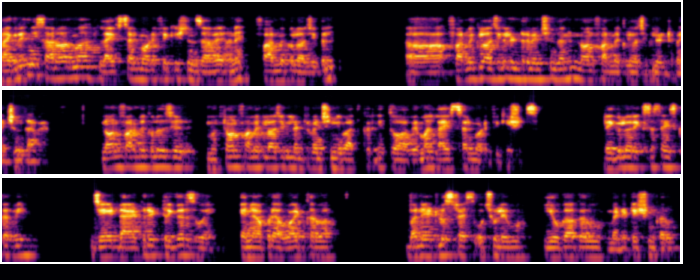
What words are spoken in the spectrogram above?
માઇગ્રેનની સારવારમાં લાઇફસ્ટાઇલ મોડિફિકેશન્સ આવે અને ફાર્મેકોલોજીકલ ફાર્મેકોલોજીકલ ઇન્ટરવેન્શન અને નોન ફાર્મેકોલોજીકલ ઇન્ટરવેન્શન આવે. નોન ફાર્મેકોલોજી નોન ફાર્મેકોલોજીકલ ઇન્ટરવેન્શનની વાત કરીએ તો આવે એમાં લાઇફસ્ટાઇલ મોડિફિકેશન્સ રેગ્યુલર એક્સરસાઇઝ કરવી, જે ડાયટરી ટ્રિગર્સ હોય એને આપણે અવોઇડ કરવા, બને એટલું સ્ટ્રેસ ઓછું લેવું, યોગા કરવું મેડિટેશન કરવું,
